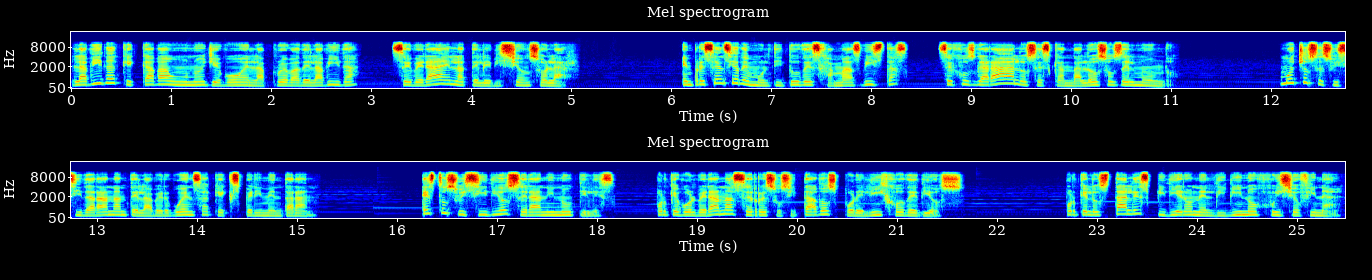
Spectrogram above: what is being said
La vida que cada uno llevó en la prueba de la vida se verá en la televisión solar. En presencia de multitudes jamás vistas, se juzgará a los escandalosos del mundo. Muchos se suicidarán ante la vergüenza que experimentarán. Estos suicidios serán inútiles, porque volverán a ser resucitados por el Hijo de Dios. Porque los tales pidieron el divino juicio final.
